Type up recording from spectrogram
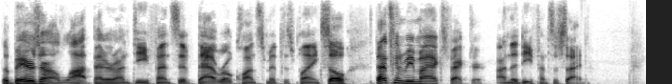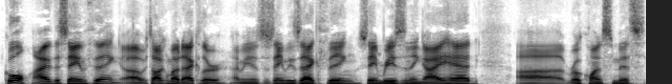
The Bears are a lot better on defense if that Roquan Smith is playing. So that's going to be my X factor on the defensive side. Cool. I have the same thing. Uh, we're talking about Ekeler. I mean, it's the same exact thing, same reasoning I had. Uh, Roquan Smith's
